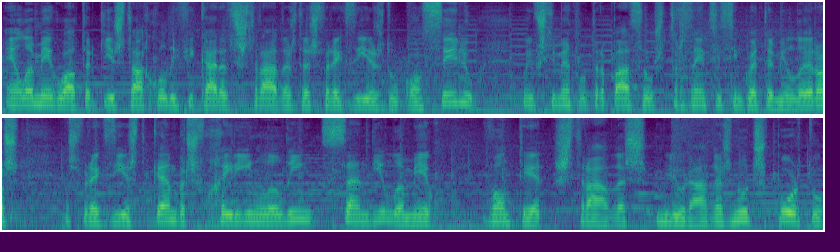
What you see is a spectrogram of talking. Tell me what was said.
Em Lamego, a autarquia está a requalificar as estradas das freguesias do Conselho. O investimento ultrapassa os 350 mil euros. As freguesias de Cambas, Ferreirinho, Lalim, Sande e Lamego vão ter estradas melhoradas. No desporto,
